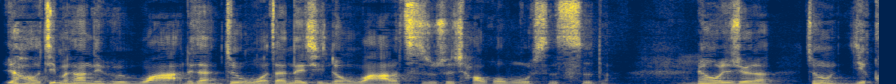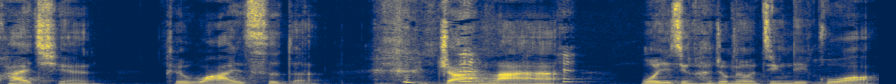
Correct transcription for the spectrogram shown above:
然后基本上你会哇，你在就我在内心中哇的次数是超过五十次的，然后我就觉得这种一块钱可以哇一次的展览，我已经很久没有经历过，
